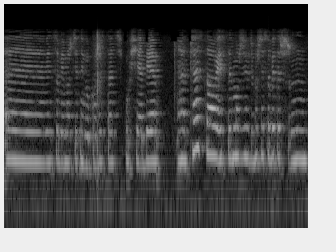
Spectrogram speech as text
e, więc sobie możecie z niego korzystać u siebie. E, Często jest, możecie, możecie sobie też, mm,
